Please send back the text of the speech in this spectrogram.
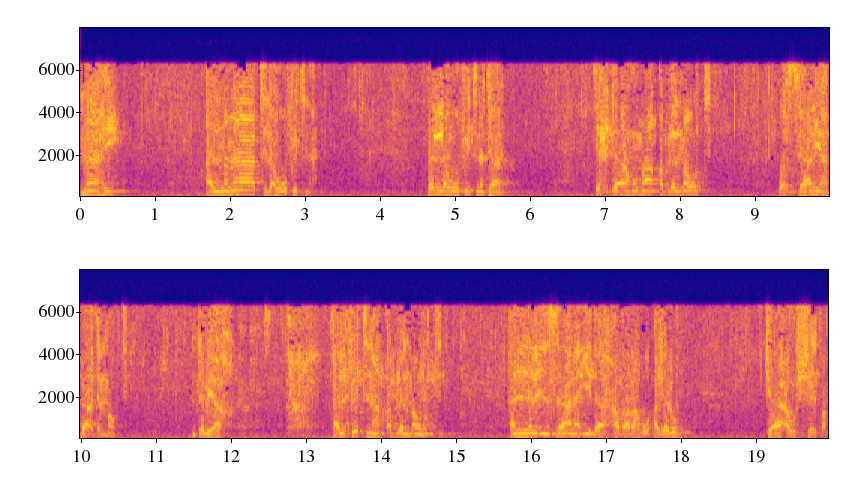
ما هي؟ الممات له فتنة. بل له فتنتان. إحداهما قبل الموت والثانية بعد الموت. انتبه يا أخ. الفتنة قبل الموت أن الإنسان إذا حضره أجله جاءه الشيطان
